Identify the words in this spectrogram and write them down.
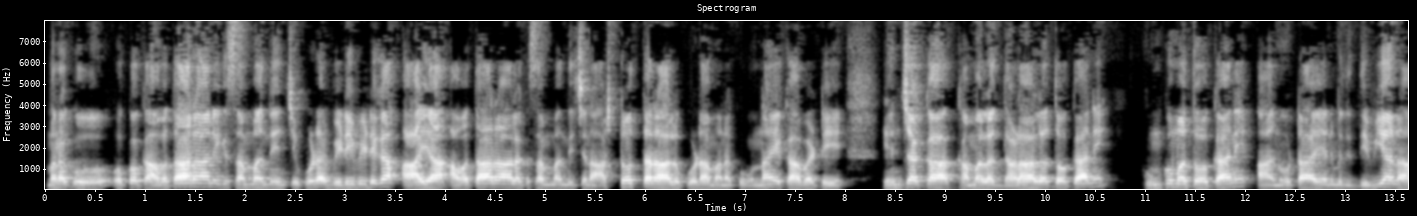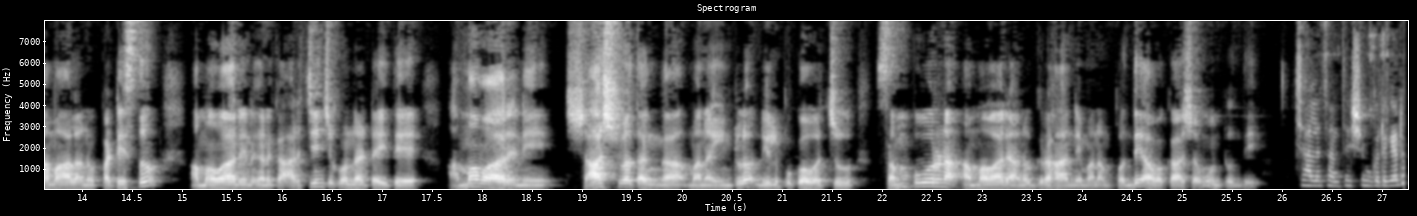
మనకు ఒక్కొక్క అవతారానికి సంబంధించి కూడా విడివిడిగా ఆయా అవతారాలకు సంబంధించిన అష్టోత్తరాలు కూడా మనకు ఉన్నాయి కాబట్టి ఎంచక్క కమల దళాలతో కానీ కుంకుమతో కానీ ఆ నూట ఎనిమిది దివ్య నామాలను పఠిస్తూ అమ్మవారిని కనుక అర్చించుకున్నట్టయితే అమ్మవారిని శాశ్వతంగా మన ఇంట్లో నిలుపుకోవచ్చు. సంపూర్ణ అమ్మవారి అనుగ్రహాన్ని మనం పొందే అవకాశం ఉంటుంది. చాలా సంతోషం గురుగారు.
